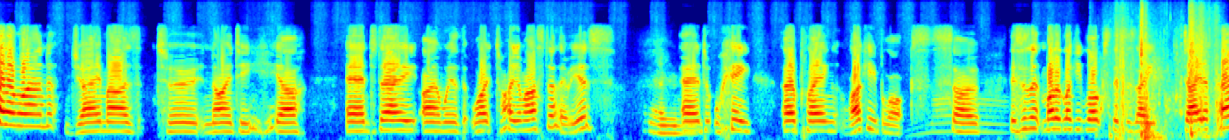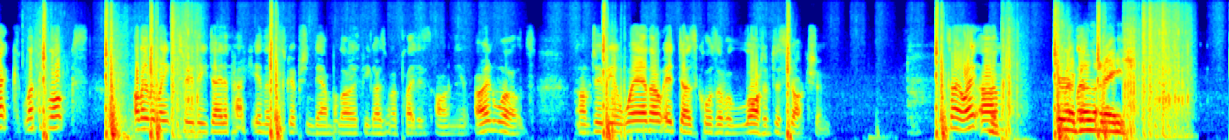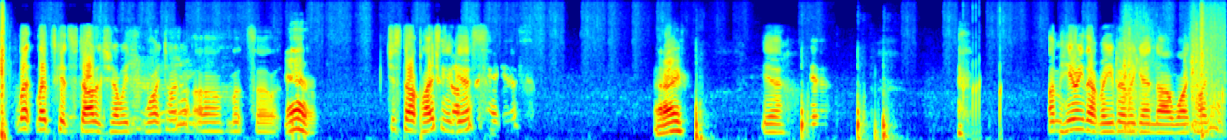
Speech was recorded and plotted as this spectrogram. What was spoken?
Hello everyone, JMars290 here, and today I am with White Tiger Master, there he is, and we are playing Lucky Blocks. So, this isn't modded Lucky Blocks, this is a data pack Lucky Blocks. I'll leave a link to the data pack in the description down below if you guys want to play this on your own worlds. Um, do be aware though, it does cause a lot of destruction. So anyway, um... Durability. Let, let's get started, shall we, White Tiger? Uh, let's, uh, Yeah. just start placing, I guess. Hello. Yeah. Yeah. I'm hearing that reverb again, uh, White Tiger.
